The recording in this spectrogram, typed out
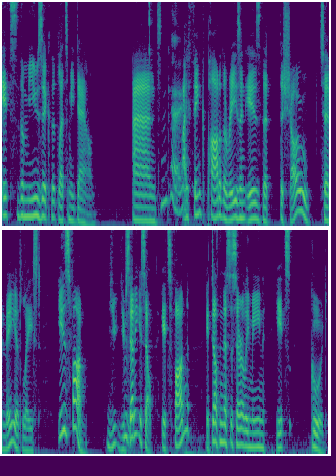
It's the music that lets me down. And Okay. I think part of the reason is that the show, to me at least, is fun. You you've said it yourself. It's fun. It doesn't necessarily mean it's good.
